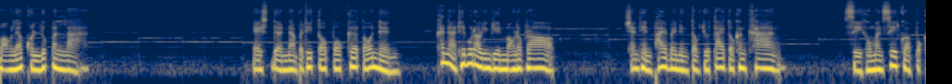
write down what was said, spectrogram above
มองแล้วขนลุกประหลาด เอชเดินนำไปที่โต๊ะโป๊กเกอร์โต๊ะหนึ่งขณะที่พวกเรายังยืนมองรอบๆ ฉันเห็นไพ่ใบหนึ่งตกอยู่ใต้โต๊ะข้างๆ สีของมันซีดกว่าปก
